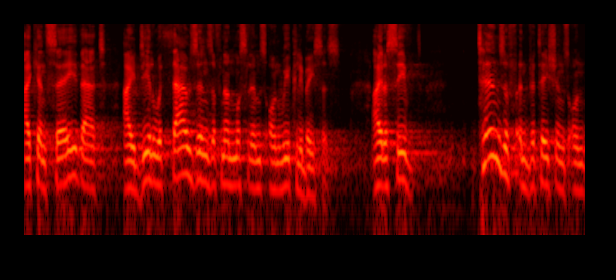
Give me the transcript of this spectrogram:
I can say that I deal with thousands of non-Muslims on weekly basis. I received tens of invitations on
